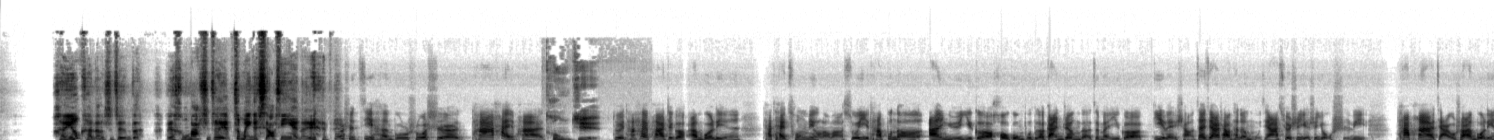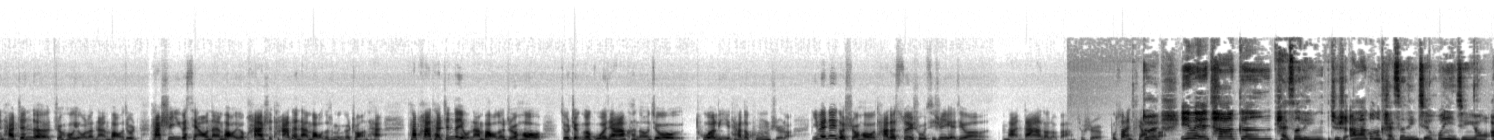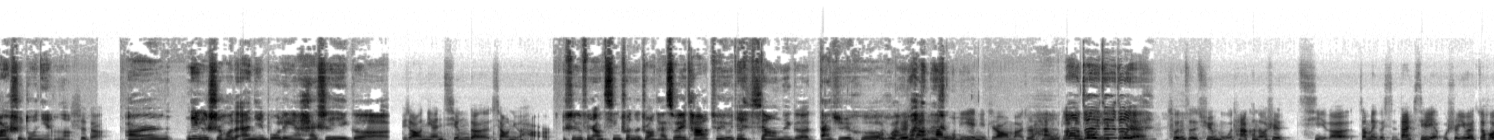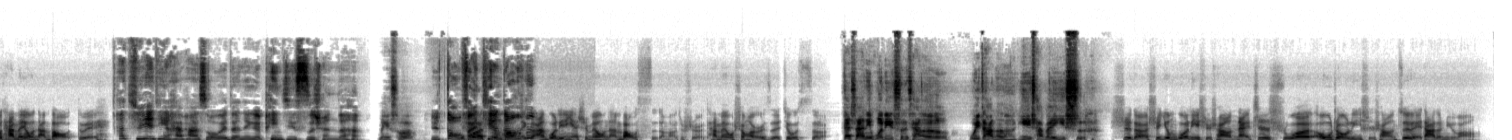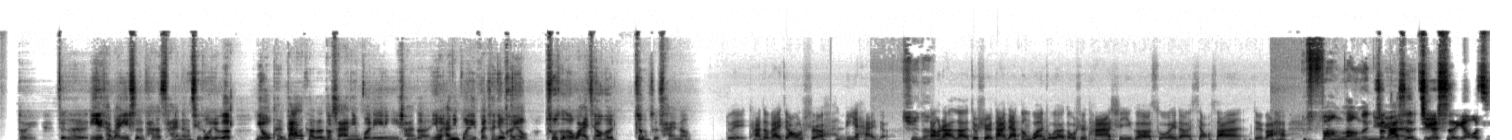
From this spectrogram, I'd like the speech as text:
很有可能是真的。亨巴是这这么一个小心眼的人。说是记恨，不如说是他害怕、恐惧。对他害怕这个安柏林。他太聪明了嘛，所以他不能安于一个后宫不得干政的这么一个地位上。再加上他的母家确实也是有实力，他怕，假如说安柏林他真的之后有了男宝，就是他是一个想要男宝又怕是他的男宝的这么一个状态。他怕他真的有男宝了之后，就整个国家可能就脱离他的控制了。因为那个时候他的岁数其实已经蛮大的了吧，就是不算小了。对，因为他跟凯瑟琳，就是阿拉贡的凯瑟琳结婚已经有二十多年了。是的。而那个时候的安妮·柏林还是一个比较年轻的小女孩，是一个非常青春的状态，所以她就有点像那个大菊和我觉得像汉武帝，你知道吗？就是汉武帝跟钩弋夫人存子去母，他可能是起了这么一个心，但其实也不是，因为最后他没有男宝。对他其实也挺害怕所谓的那个聘姬司晨的，没错，就倒反天罡。那个安柏林也是没有男宝死的嘛，就是他没有生儿子就死了，但是安妮·柏林生下了。伟大的伊丽莎白一世，是的，是英国历史上乃至说欧洲历史上最伟大的女王。对这个伊丽莎白一世，她的才能其实我觉得有很大的可能都是安妮·柏林遗传的，因为安妮·柏林本身就很有出色的外交和政治才能。对他的外交是很厉害的，是的。当然了，就是大家更关注的都是她是一个所谓的小三，对吧？放浪的女人，她是绝世妖姬。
